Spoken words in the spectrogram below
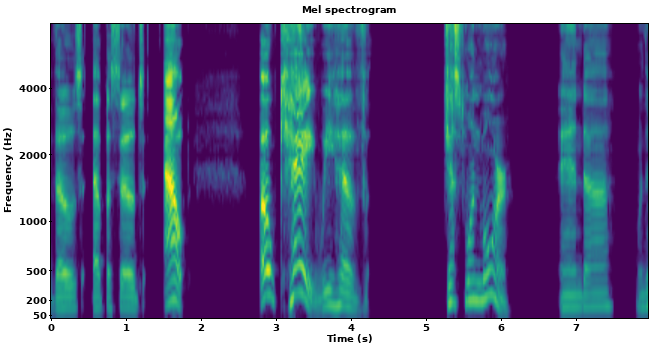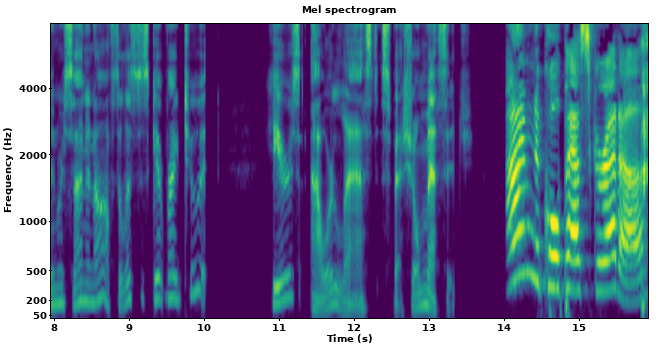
those episodes out. Okay, we have just one more. And uh well, then we're signing off. So let's just get right to it. Here's our last special message. I'm Nicole Pascaretta,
